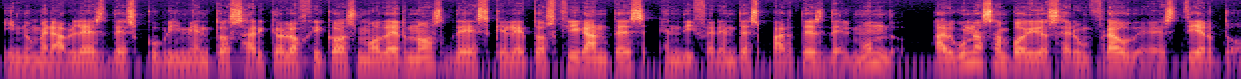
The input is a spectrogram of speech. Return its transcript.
innumerables descubrimientos arqueológicos modernos de esqueletos gigantes en diferentes partes del mundo. Algunos han podido ser un fraude, es cierto,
